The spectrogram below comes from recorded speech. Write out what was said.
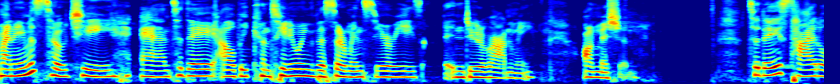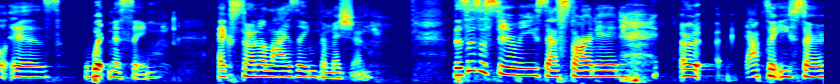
My name is Toochi, and today I'll be continuing the sermon series in Deuteronomy on mission. Today's title is Witnessing Externalizing the Mission. This is a series that started uh, after Easter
